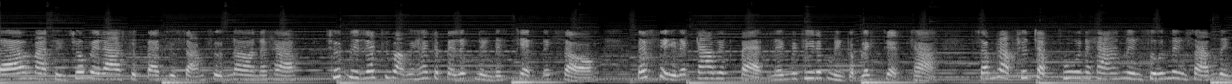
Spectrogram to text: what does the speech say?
แล้วมาถึงช่วงเวลา 18.30 นอนนะคะ ชุดวินเลขที่วางไว้ให้จะเป็นเลข 1 เลข 7 เลข 2 เลข 4 เลข 9 เลข8เน้นไปที่เลข 1 กับเลข 7 ค่ะ สำหรับชุดจับคู่นะคะ 1 0 1 3 1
